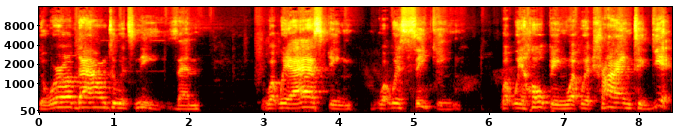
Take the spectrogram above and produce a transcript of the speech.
the world down to its knees. And what we're asking, what we're seeking, what we're hoping, what we're trying to get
